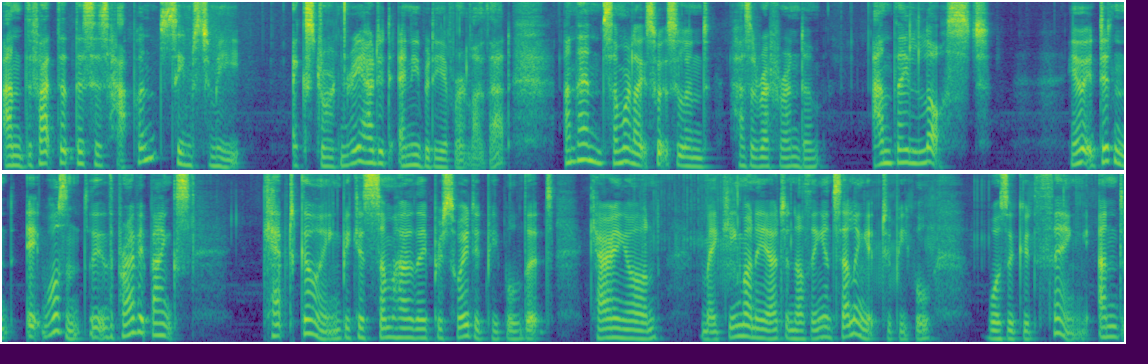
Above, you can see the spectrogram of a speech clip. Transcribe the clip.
And the fact that this has happened seems to me extraordinary. How did anybody ever allow that? And then somewhere like Switzerland has a referendum and they lost. You know, it didn't, it wasn't. The, the private banks kept going because somehow they persuaded people that carrying on making money out of nothing and selling it to people was a good thing. And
